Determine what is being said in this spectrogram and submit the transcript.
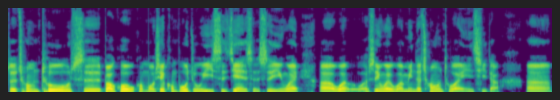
的冲突是包括恐某些恐怖主义事件是是因为呃文我是因为文明的冲突而引起的。嗯，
